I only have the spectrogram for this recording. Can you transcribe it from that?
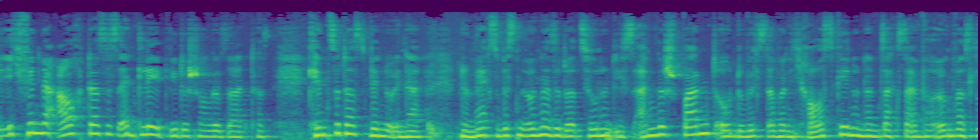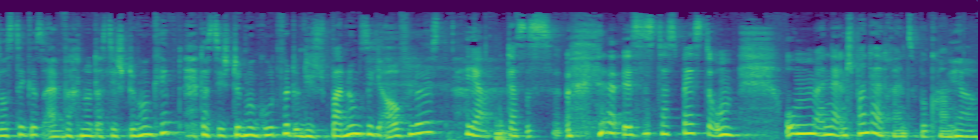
ich finde auch, dass es entlädt, wie du schon gesagt hast. Kennst du das, wenn du in der, wenn du merkst, du bist in irgendeiner Situation und die ist angespannt und du willst aber nicht rausgehen und dann sagst du einfach irgendwas Lustiges, einfach nur, dass die Stimmung kippt, dass die Stimmung gut wird und die Spannung sich auflöst? Ja, das ist, es ist das Beste, um, um eine Entspanntheit reinzubekommen. Ja.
